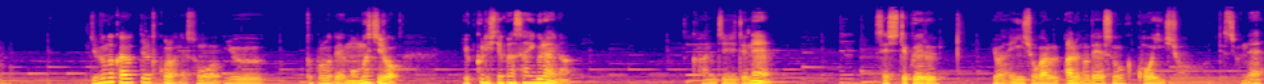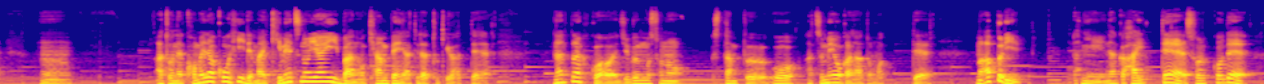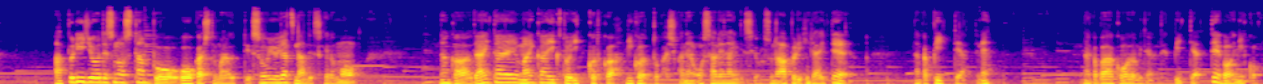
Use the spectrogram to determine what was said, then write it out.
自分が通ってるところはね、そういうところでもうむしろ、ゆっくりしてくださいぐらいな感じでね、接してくれるような印象があるので、すごく好印象ですよね。うん。あとね、米田コーヒーで前、鬼滅の刃のキャンペーンやってた時があって、なんとなくこう、自分もそのスタンプを集めようかなと思って、まあ、アプリになんか入って、そこで、アプリ上でそのスタンプを謳歌してもらうっていう、そういうやつなんですけども、なんか大体毎回行くと1個とか2個とかしかね、押されないんですよ。そのアプリ開いて、なんかピッてやってね、なんかバーコードみたいなのでピッてやって、こう2個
